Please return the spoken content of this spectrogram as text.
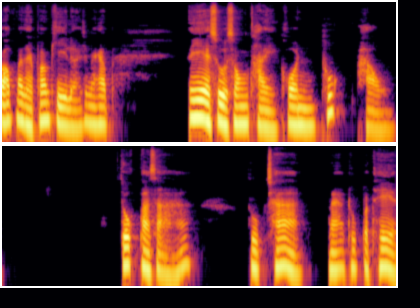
ก๊อปมาจากพระคัมภีร์เลยใช่ไหมครับพระเยซูทรงไถ่คนทุก เผ่า ทุกภาษา ทุกชาติและทุกประเทศ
